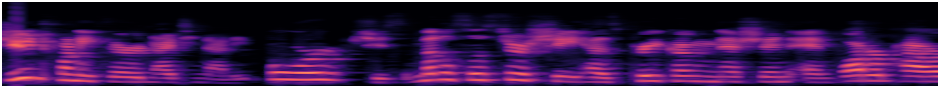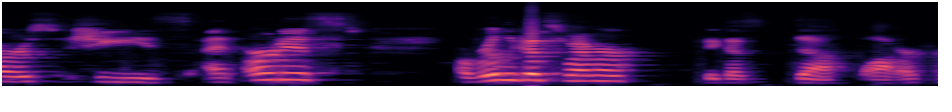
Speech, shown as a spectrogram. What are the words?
June 23rd, 1994. She's the middle sister. She has precognition and water powers. She's an artist, a really good swimmer, because duh, water.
